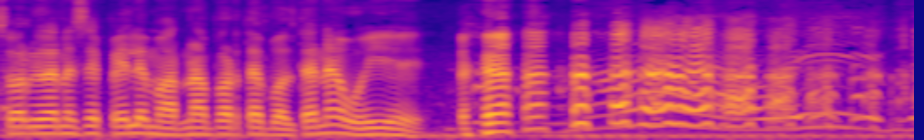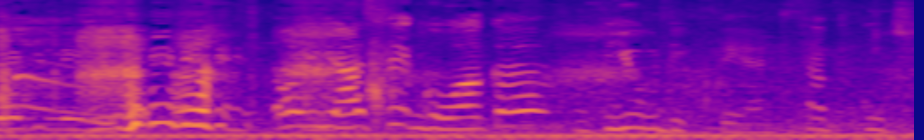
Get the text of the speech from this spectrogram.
स्वर्ग जाने से पहले मरना पड़ता है बोलते हैं ना वही है। हाँ, वही एग्जैक्टली और यहाँ से गोवा का व्यू दिखते हैं सब कुछ।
